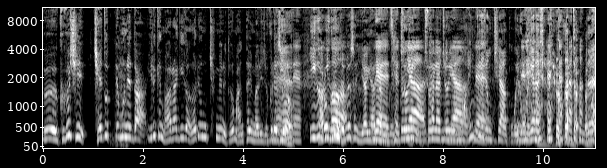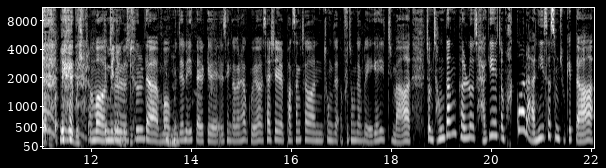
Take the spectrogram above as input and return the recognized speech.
그 그것이 제도 때문에다 이렇게 말하기가 어려운 측면이 더 많다 이 말이죠. 그래서 네, 네. 이거, 바로 이거, 그런 점에서 이야기하자는 네, 거죠. 제도냐 저희, 저희, 저희 뭐 행태 네. 정치학 뭐 이런 네. 거 해야 될것 같은데 얘기해 보십시오. 뭐둘 다뭐 문제는 있다 이렇게 생각을 하고요. 사실 박상천 총장 부총장도 얘기했지만 좀 정당별로 자기의 좀 확고한 안이 있었으면 좋겠다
